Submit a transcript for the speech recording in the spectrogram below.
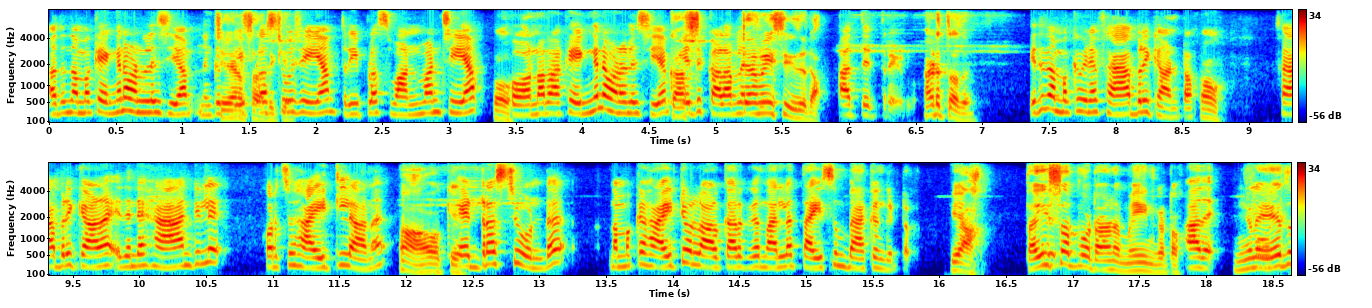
അത് നമുക്ക് എങ്ങനെ വേണമെങ്കിലും ചെയ്യാം. നിങ്ങൾക്ക് ത്രീ പ്ലസ് ടു ചെയ്യാം ത്രീ പ്ലസ് വൺ വൺ ചെയ്യാം കോർണർ ആക്കി എങ്ങനെ വേണമെങ്കിലും ചെയ്യാം ഏത് കസ്റ്റമൈസ് അത് ഇത്രയേ ഉള്ളൂ. അടുത്തത്. ഇത് നമുക്ക് പിന്നെ ഫാബ്രിക് ആണ് കേട്ടോ ഫാബ്രിക് ആണ്. ഇതിന്റെ ഹാൻഡിൽ കുറച്ച് ഹൈറ്റിലാണ് ഹെഡ് റെസ്റ്റും ഉണ്ട്. നമുക്ക് ഹൈറ്റ് ഉള്ള ആൾക്കാർക്ക് നല്ല തൈസും ബാക്കും കിട്ടും. തൈ സപ്പോർട്ടാണ് മെയിൻ കേട്ടോ. അതെ. നിങ്ങൾ ഏത്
